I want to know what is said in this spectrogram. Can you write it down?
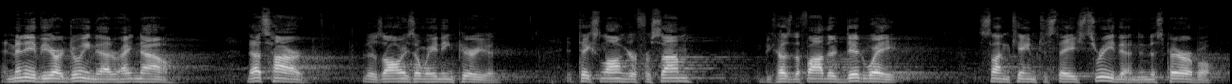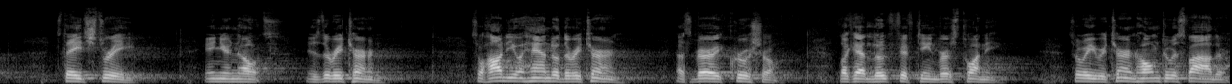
And many of you are doing that right now. That's hard. There's always a waiting period. It takes longer for some because the Father did wait. Son came to stage three then in this parable. Stage three in your notes is the return. So, how do you handle the return? That's very crucial. Look at Luke 15, verse 20. So he returned home to his father.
